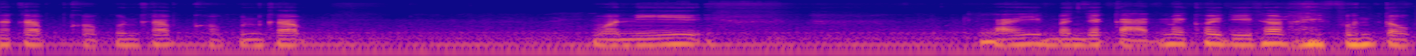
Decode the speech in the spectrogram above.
นะครับ ขอบคุณครับ ขอบคุณครับ วันนี้ไลฟ์บรรยากาศไม่ค่อยดีเท่าไหร่ฝนตก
